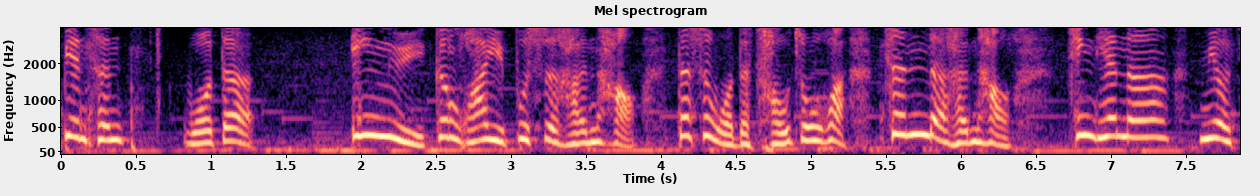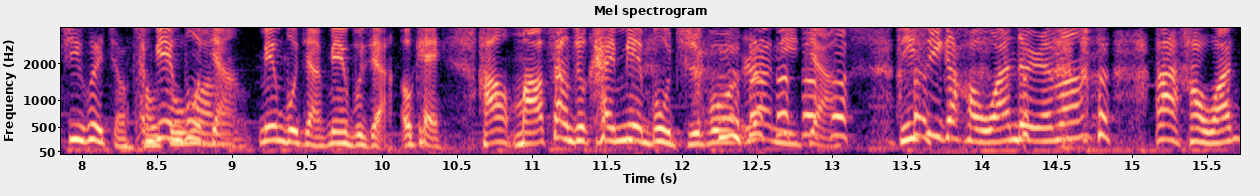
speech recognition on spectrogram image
变成我的。英语跟华语不是很好，但是我的潮州话真的很好。今天呢，没有机会讲潮州话。面部讲，面部讲，面部讲。OK，好，马上就开面部直播，让你讲。你是一个好玩的人吗？啊，好玩，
